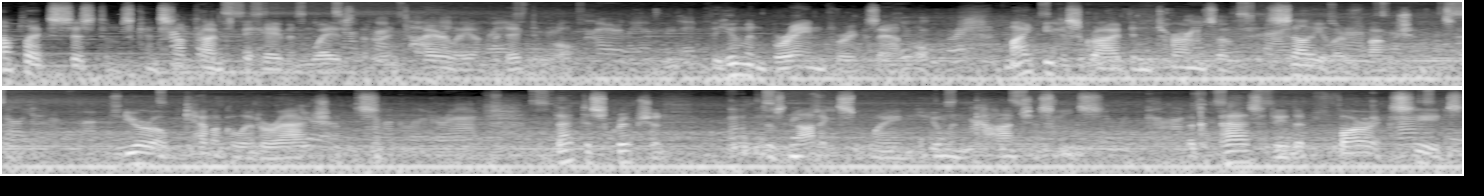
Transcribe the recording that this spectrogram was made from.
Complex systems can sometimes behave in ways that are entirely unpredictable. The human brain, for example, might be described in terms of cellular functions and neurochemical interactions. That description does not explain human consciousness, a capacity that far exceeds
